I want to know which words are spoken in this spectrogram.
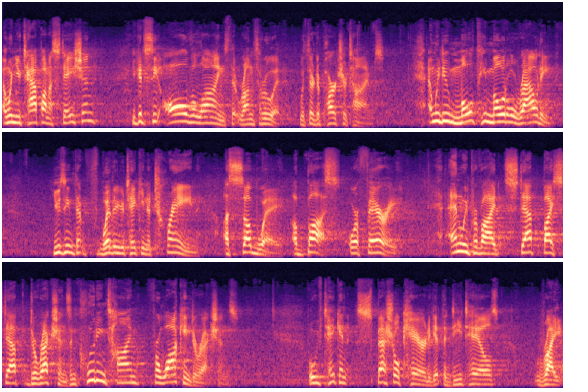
And when you tap on a station, you get to see all the lines that run through it with their departure times. And we do multimodal routing using the, whether you're taking a train, a subway, a bus, or a ferry. And we provide step by step directions, including time for walking directions. But we've taken special care to get the details right,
